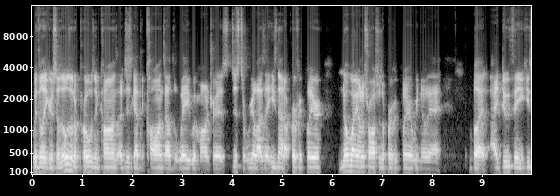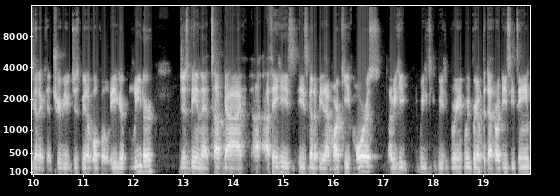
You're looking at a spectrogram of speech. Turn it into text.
with the Lakers. So those are the pros and cons. I just got the cons out the way with Montrez just to realize that he's not a perfect player. Nobody on this roster is a perfect player. We know that. But I do think he's going to contribute just being a vocal leader, leader just being that tough guy. I, I think he's he's going to be that Markieff Morris. Like we keep we we bring, we bring up the Death Row DC team.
